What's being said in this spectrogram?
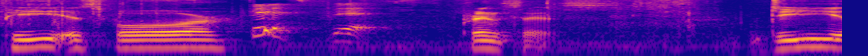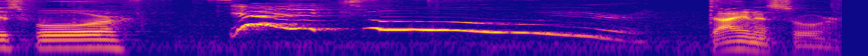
P is for This. This. princess. D is for Dinosaur. dinosaur.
